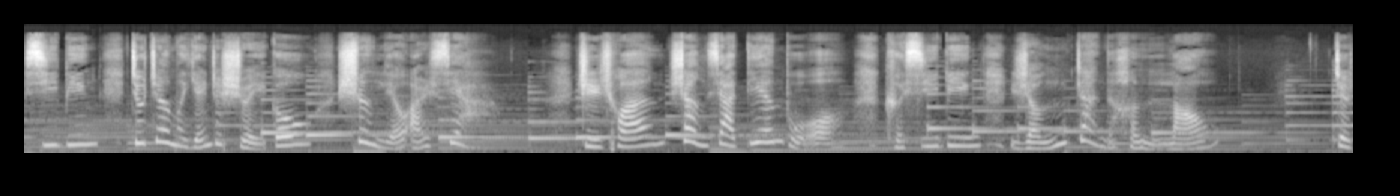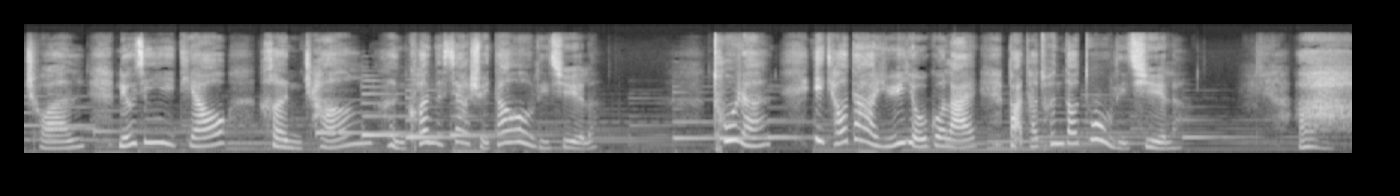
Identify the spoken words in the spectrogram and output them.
锡兵就这么沿着水沟顺流而下。纸船上下颠簸，可锡兵仍站得很牢。这船流进一条很长很宽的下水道里去了。突然，一条大鱼游过来，把它吞到肚里去了。啊！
